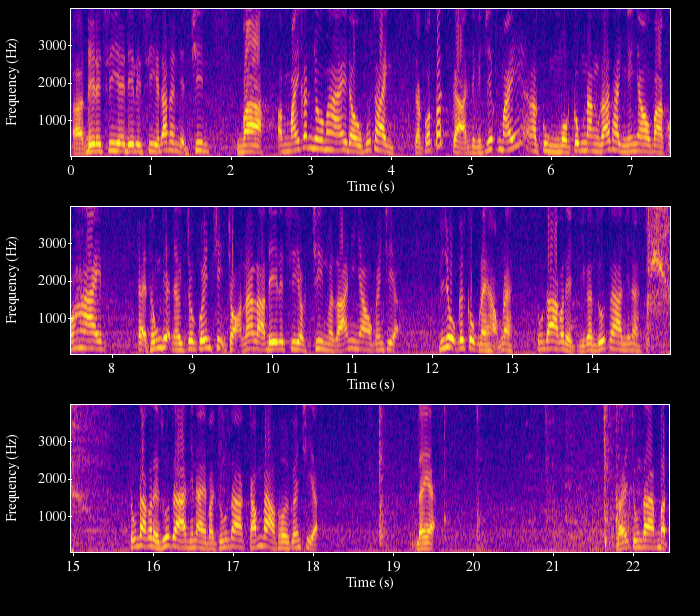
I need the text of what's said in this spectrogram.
à, DLC hay DLC đắt hơn điện chin. Và à, máy cắt nhôm hai đầu Phú Thành sẽ có tất cả những cái chiếc máy à, cùng một công năng giá thành như nhau và có hai hệ thống điện cho quý anh chị chọn là DLC hoặc chin và giá như nhau các anh chị ạ. Ví dụ cái cục này hỏng này chúng ta có thể chỉ cần rút ra như này. Chúng ta có thể rút ra như này và chúng ta cắm vào thôi các anh chị ạ. Đây ạ. Đấy chúng ta bật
